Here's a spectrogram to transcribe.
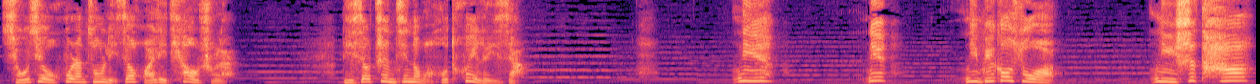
球球忽然从李潇怀里跳出来，李潇震惊的往后退了一下。你，你，你别告诉我，你是他。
